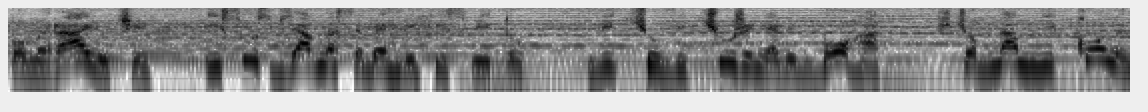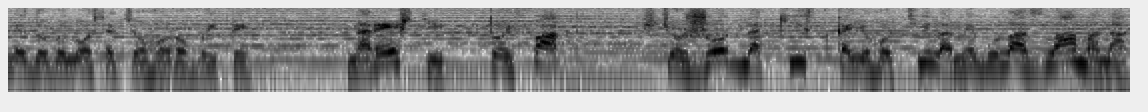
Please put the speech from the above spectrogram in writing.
Помираючи, Ісус взяв на себе гріхи світу, відчув відчуження від Бога, щоб нам ніколи не довелося цього робити. Нарешті, той факт, що жодна кістка його тіла не була зламана,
